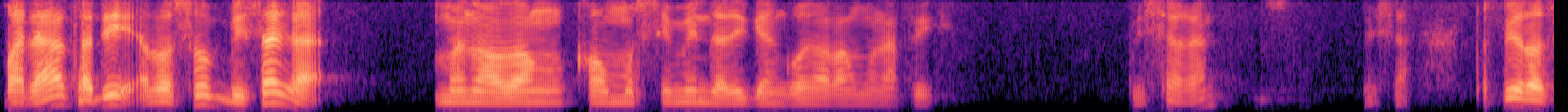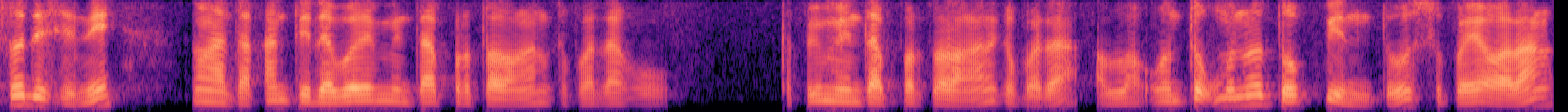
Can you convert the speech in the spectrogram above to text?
padahal tadi Rasul bisa nggak menolong kaum muslimin dari gangguan orang munafik? Bisa kan? Bisa. Tapi Rasul di sini mengatakan tidak boleh minta pertolongan kepada aku. Tapi minta pertolongan kepada Allah untuk menutup pintu supaya orang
